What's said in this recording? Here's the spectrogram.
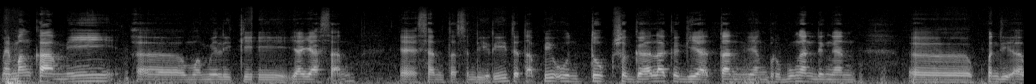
Memang kami e, memiliki yayasan yayasan tersendiri, tetapi untuk segala kegiatan yang berhubungan dengan e, pendi, e,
